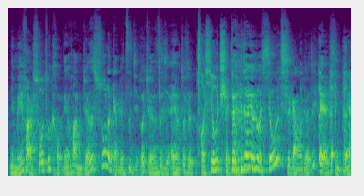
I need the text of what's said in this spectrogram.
你没法说出口那个话，你觉得说了，感觉自己都觉得自己，哎呦，就是好羞耻，对，就是有种羞耻感。我觉得这个也挺妙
